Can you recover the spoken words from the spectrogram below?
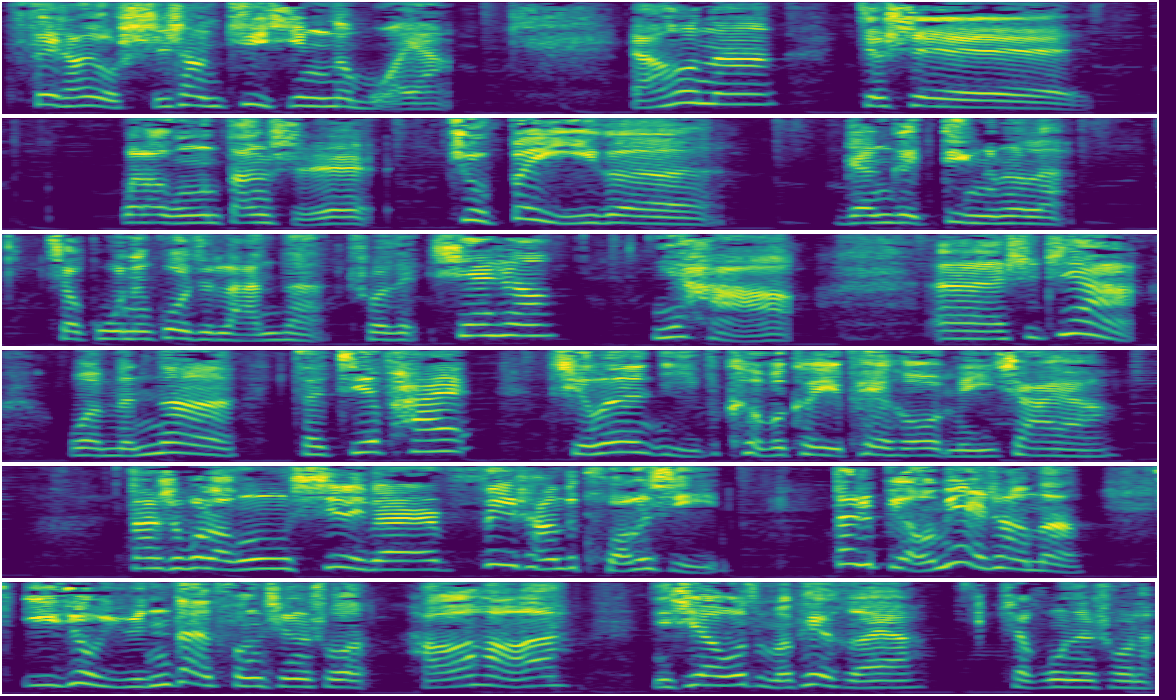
非常有时尚巨星的模样。然后呢，就是我老公当时。就被一个人给盯上了，小姑娘过去拦他，说的：“先生你好，呃，是这样，我们呢在街拍，请问你可不可以配合我们一下呀？”当时我老公心里边非常的狂喜，但是表面上呢依旧云淡风轻，说：“好啊好啊，你需要我怎么配合呀？”小姑娘说了：“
